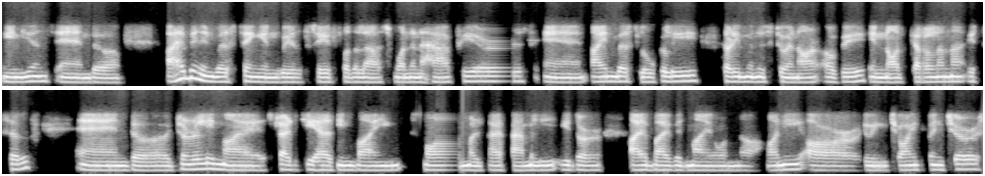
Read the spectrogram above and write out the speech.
indians and uh, i have been investing in real estate for the last one and a half years and i invest locally 30 minutes to an hour away in north carolina itself and uh, generally, my strategy has been buying small multifamily. Either I buy with my own uh, money or doing joint ventures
